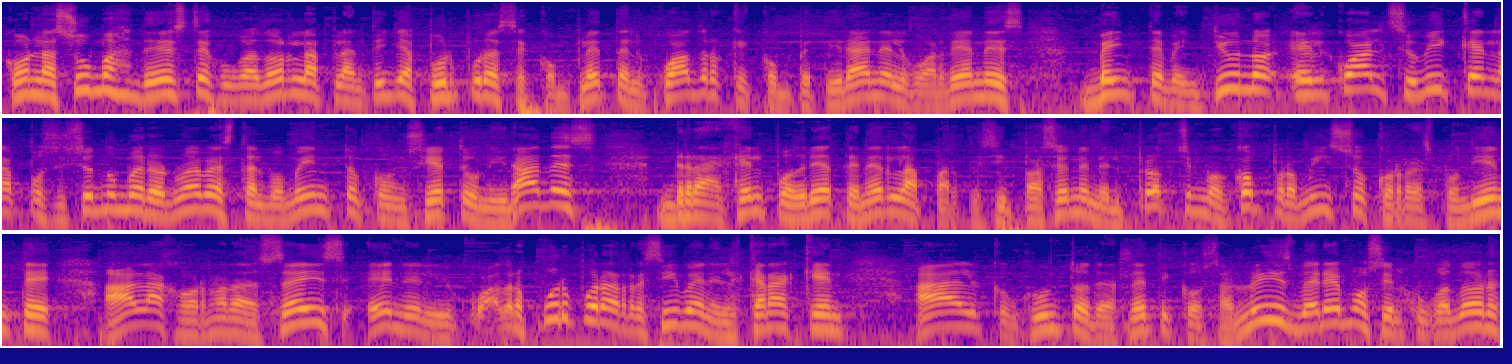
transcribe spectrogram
Con la suma de este jugador, la plantilla púrpura se completa el cuadro que competirá en el Guardianes 2021, el cual se ubica en la posición número 9 hasta el momento con 7 unidades. Rangel podría tener la participación en el próximo compromiso correspondiente a la jornada 6 en el cuadro púrpura. Recibe en el Kraken al conjunto de Atlético San Luis. Veremos si el jugador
